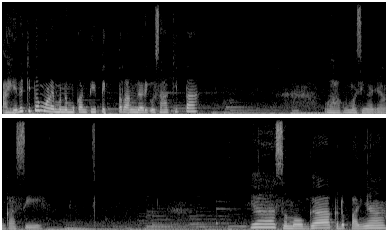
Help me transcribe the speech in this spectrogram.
akhirnya kita mulai menemukan titik terang dari usaha kita. Wah, aku masih gak nyangka sih. Ya, semoga ke depannya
